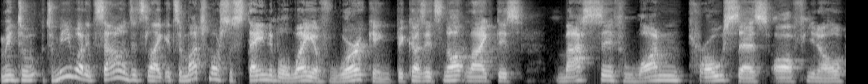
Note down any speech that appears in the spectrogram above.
I mean, to, to me, what it sounds, it's like it's a much more sustainable way of working because it's not like this massive one process of, you know,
